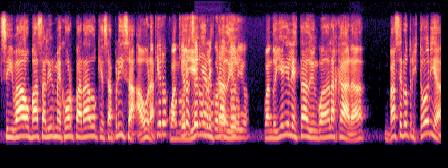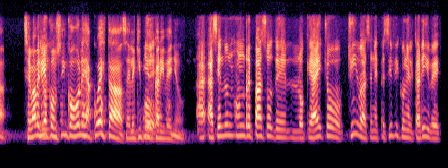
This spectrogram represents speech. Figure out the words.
Cibao va a salir mejor parado que Saprisa. Ahora, Quiero, cuando quiero hacer llegue un al estadio, cuando llegue el estadio en Guadalajara, va a ser otra historia. Se va a venir Lo- con cinco goles a cuestas el equipo Mire, caribeño. ha- haciendo un, un repaso de lo que ha hecho Chivas en específico en el Caribe,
